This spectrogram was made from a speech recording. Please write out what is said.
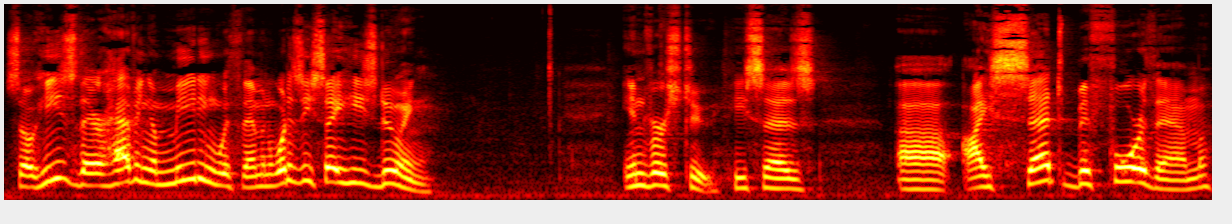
So he's there having a meeting with them, and what does he say he's doing? In verse 2, he says, uh, I set before them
